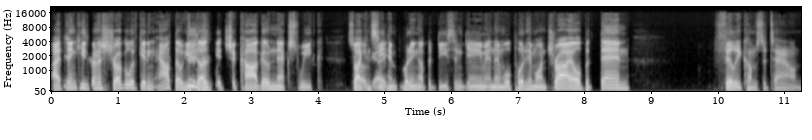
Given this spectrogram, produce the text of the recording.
I think he's going to struggle with getting out, though. He does get Chicago next week. So I can see him putting up a decent game, and then we'll put him on trial. But then Philly comes to town,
